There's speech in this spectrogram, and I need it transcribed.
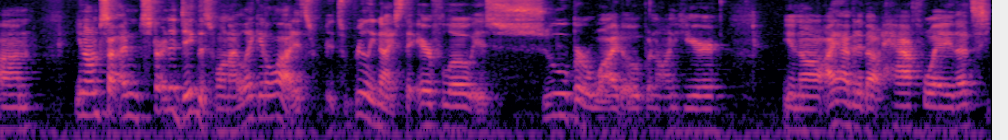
um, you know, I'm I'm starting to dig this one. I like it a lot. It's it's really nice. The airflow is super wide open on here. You know, I have it about halfway. That's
